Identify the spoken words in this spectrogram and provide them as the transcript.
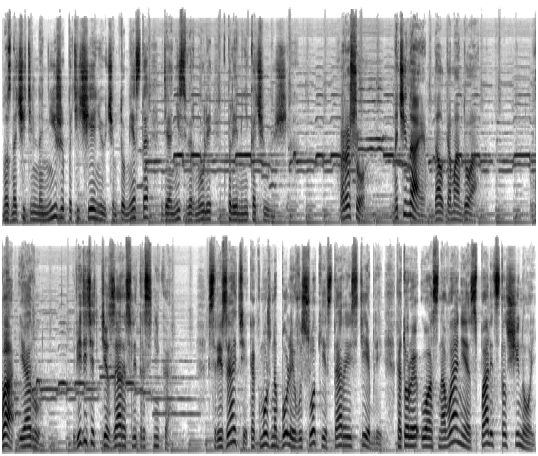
но значительно ниже по течению, чем то место, где они свернули к племени кочующих. «Хорошо, начинаем», — дал команду Ан. «Ва и Арун, видите те заросли тростника? Срезайте как можно более высокие старые стебли, которые у основания с толщиной,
